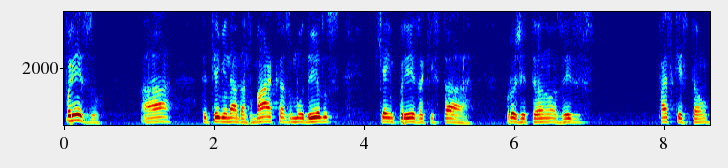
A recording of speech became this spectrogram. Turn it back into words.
preso a determinadas marcas, modelos que a empresa que está projetando às vezes faz questão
